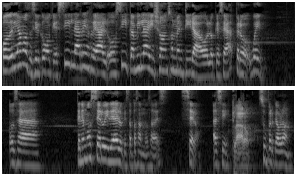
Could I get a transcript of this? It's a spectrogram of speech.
podríamos decir como que sí, Larry es real, o sí, Camila y Sean son mentira, o lo que sea, pero, güey, o sea, tenemos cero idea de lo que está pasando, ¿sabes? Cero, así. Claro. Súper cabrón.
